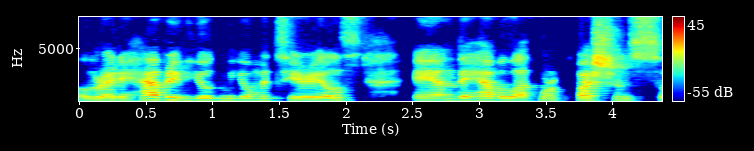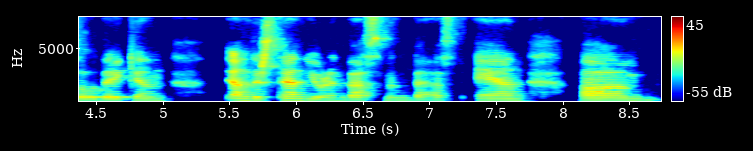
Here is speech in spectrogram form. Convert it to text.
already have reviewed your materials and they have a lot more questions so they can understand your investment best. And um,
